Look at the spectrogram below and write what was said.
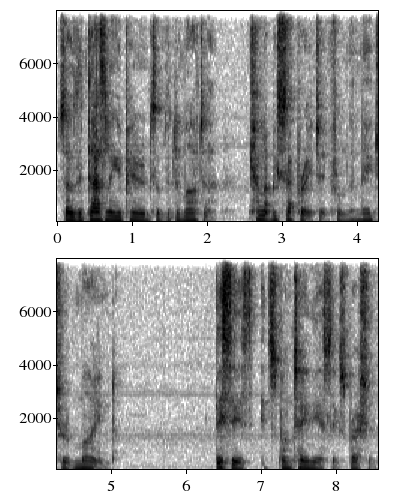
so the dazzling appearance of the Dharmata cannot be separated from the nature of mind. This is its spontaneous expression.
